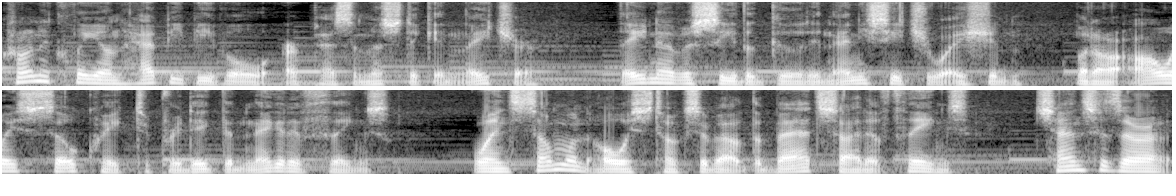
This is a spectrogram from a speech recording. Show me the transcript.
Chronically unhappy people are pessimistic in nature. They never see the good in any situation, but are always so quick to predict the negative things. When someone always talks about the bad side of things, chances are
